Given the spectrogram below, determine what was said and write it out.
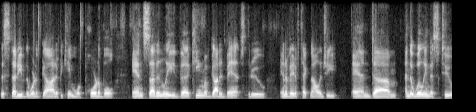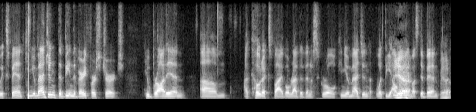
the study of the Word of God. It became more portable, and suddenly the kingdom of God advanced through innovative technology and um, and the willingness to expand. Can you imagine the being the very first church who brought in um, a Codex Bible rather than a scroll? Can you imagine what the outcome yeah. must have been? Yeah.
